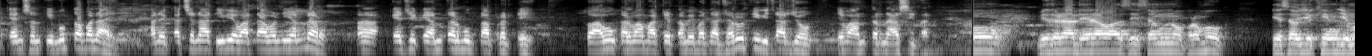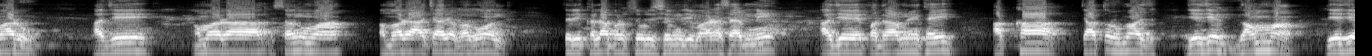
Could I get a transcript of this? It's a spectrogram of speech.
ટેન્શનથી મુક્ત બનાય અને કચ્છના દિવ્ય વાતાવરણની અંદર કહે છે કે અંતર્મુક્તા પ્રગટે. તો આવું કરવા માટે તમે બધા જરૂરથી વિચારજો એવા અંતરના આશીર્વાદ. હું બિદડા દેરાવાસી સંઘનો પ્રમુખ કેશવજી ખીમજી મારું. આજે અમારા સંઘમાં અમારા આચાર્ય ભગવંત શ્રી કલાપ્રભ સુરસિંહજી મહારાજ સાહેબની આજે પધરામણી થઈ. આખા ચાતુર્માસ જે જે ગામમાં, જે જે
